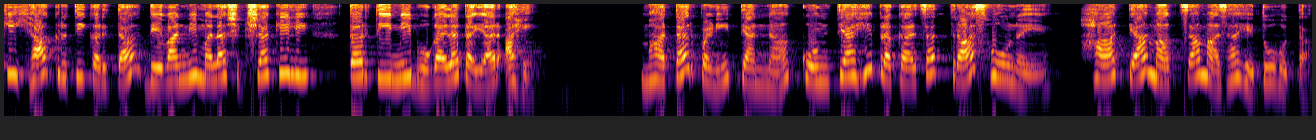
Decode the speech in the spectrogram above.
की ह्या कृतीकरिता देवांनी मला शिक्षा केली तर ती मी भोगायला तयार आहे. म्हातारपणी त्यांना कोणत्याही प्रकारचा त्रास होऊ नये. हा त्या मागचा माझा हेतू होता.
